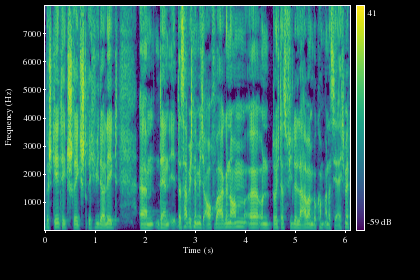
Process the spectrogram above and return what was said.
bestätigt, Schrägstrich widerlegt. Ähm, denn das habe ich nämlich auch wahrgenommen äh, und durch das viele Labern bekommt man das ja echt mit.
